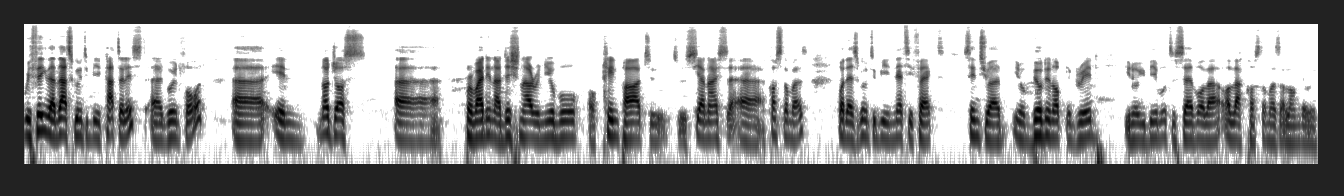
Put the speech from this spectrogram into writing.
we think that that's going to be a catalyst uh, going forward uh, in not just uh, providing additional renewable or clean power to to C&I uh, customers, but there's going to be a net effect since you are you know building up the grid. You know you'll be able to serve all our all our customers along the way.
